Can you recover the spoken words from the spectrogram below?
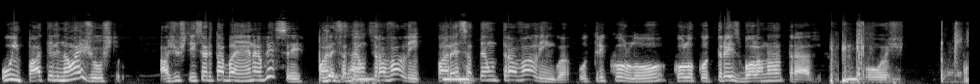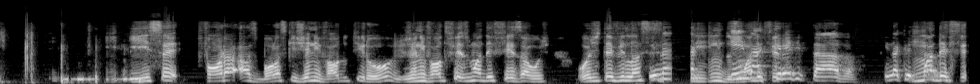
o empate ele não é justo. A justiça itabaiana é vencer. Parece Exato. até um trava-língua. Parece até um trava-língua. O tricolor colocou três bolas na trave hoje. E, e isso é, fora as bolas que Genivaldo tirou. Genivaldo fez uma defesa hoje. Hoje teve lances Ina lindos. Inacreditável. Inacreditável. Uma, defe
